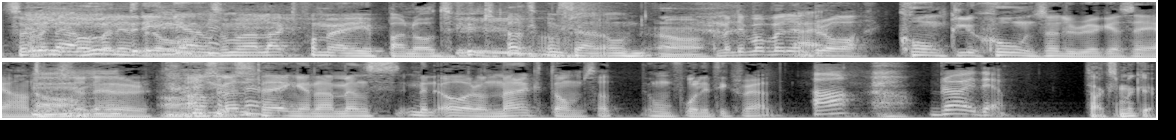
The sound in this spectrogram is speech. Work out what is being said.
Så den det där hundringen som hon har lagt på möhippan då, tycker jag att hon kan... Hon, Ja. Men det var väl en bra konklusion som du brukar säga Anders, eller hur? Använd pengarna men, men öronmärk dem så att hon får lite cred. Ja, bra idé. Tack så mycket.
